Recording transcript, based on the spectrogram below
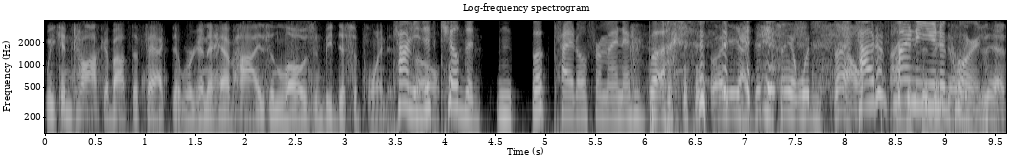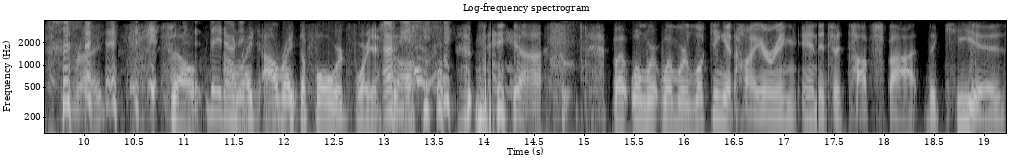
we can talk about the fact that we're going to have highs and lows and be disappointed. Tom, you just killed the book title for my next book. Well, yeah, I didn't say it wouldn't sell. How to find a said they don't unicorn. exist, right? So They don't I'll write, exist. I'll write the foreword for you. So, yeah. Uh, but when we're when we're looking at hiring and it's a tough spot, the key is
